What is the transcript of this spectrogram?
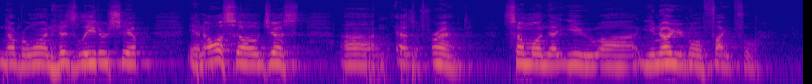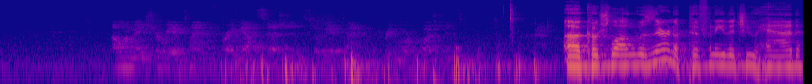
number one, his leadership, and also just um, as a friend, someone that you, uh, you know you're going to fight for. I want to make sure we have time for breakout sessions, so we have time for three more questions. Uh, Coach Long, was there an epiphany that you had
